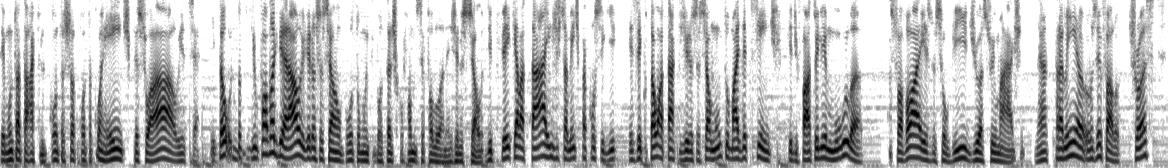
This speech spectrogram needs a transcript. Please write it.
têm muito ataque contra a sua conta corrente, pessoal e etc. Então, de forma geral, a engenharia social é um ponto muito importante, conforme você falou, né? Engenharia social. Deepfake, ela tá aí justamente para conseguir executar um ataque de engenharia social muito mais eficiente, porque, de fato, ele emula a sua voz, o seu vídeo, a sua imagem, né? Para mim, eu sempre falo, trust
